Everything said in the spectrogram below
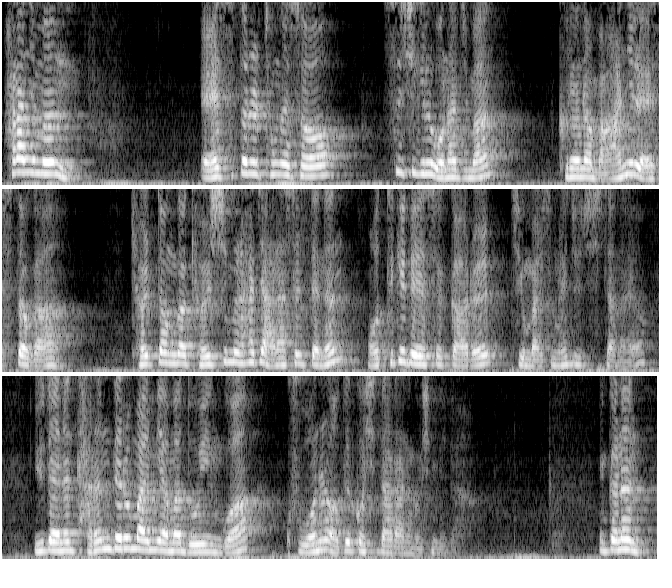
하나님은 에스더를 통해서 쓰시기를 원하지만 그러나 만일 에스더가 결정과 결심을 하지 않았을 때는 어떻게 되었을까를 지금 말씀을 해주시잖아요. 유다는 다른 데로 말미암아 노인과 구원을 얻을 것이다라는 것입니다. 그러니까는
